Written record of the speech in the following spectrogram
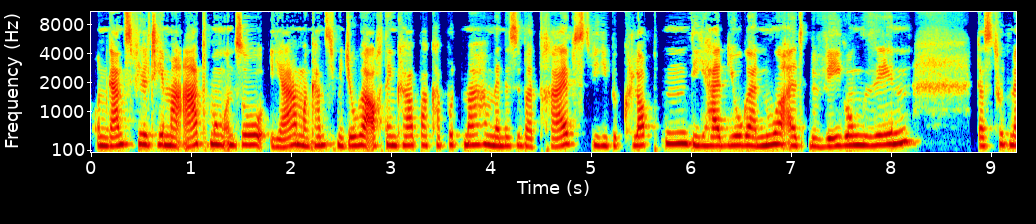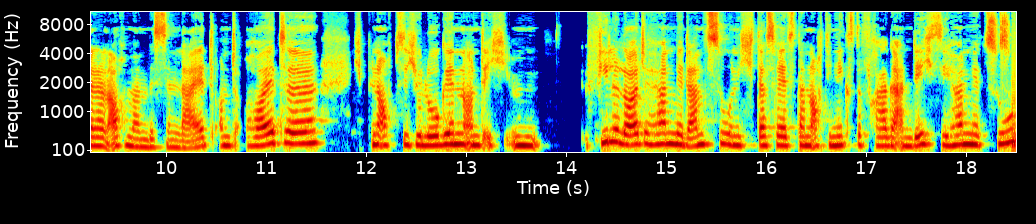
und ganz viel Thema Atmung und so. Ja, man kann sich mit Yoga auch den Körper kaputt machen, wenn du es übertreibst, wie die Bekloppten, die halt Yoga nur als Bewegung sehen. Das tut mir dann auch immer ein bisschen leid. Und heute, ich bin auch Psychologin und ich viele Leute hören mir dann zu, und ich, das wäre jetzt dann auch die nächste Frage an dich. Sie hören mir zu,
